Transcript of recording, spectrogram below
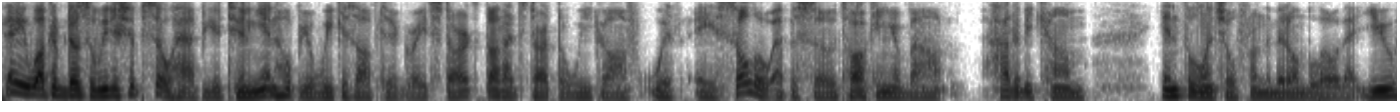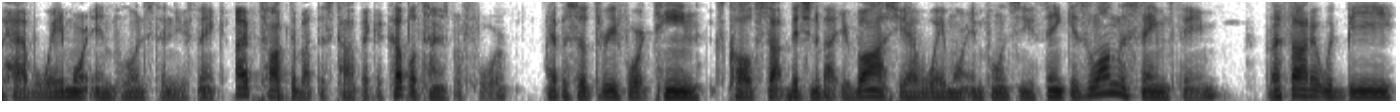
Hey, welcome to Dose of Leadership. So happy you're tuning in. Hope your week is off to a great start. Thought I'd start the week off with a solo episode talking about how to become influential from the middle and below, that you have way more influence than you think. I've talked about this topic a couple times before. Episode 314, it's called Stop Bitching About Your Boss. You have way more influence than you think, is along the same theme, but I thought it would be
